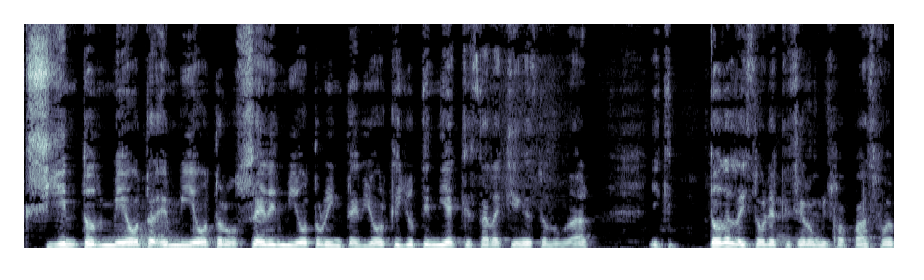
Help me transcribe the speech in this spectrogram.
siento en mi, otro, en mi otro ser, en mi otro interior, que yo tenía que estar aquí en este lugar. Y que toda la historia que hicieron mis papás fue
